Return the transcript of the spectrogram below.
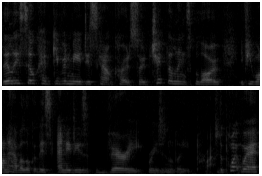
Lily Silk have given me a discount code, so check the links below if you want to have a look at this. And it is very reasonably priced. To the point where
